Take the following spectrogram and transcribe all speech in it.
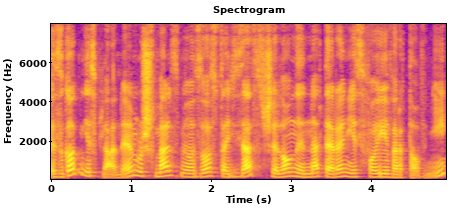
Zgodnie z planem Szmalc miał zostać zastrzelony na terenie swojej wartowni,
